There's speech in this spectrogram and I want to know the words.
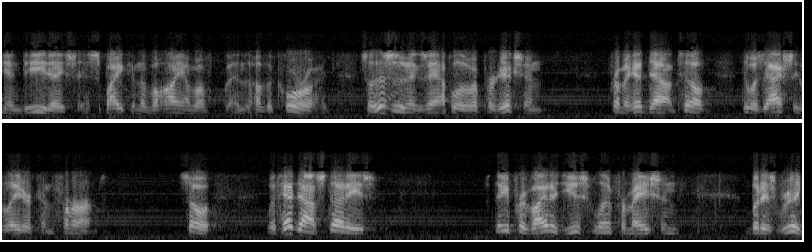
indeed a, a spike in the volume of, of the choroid. So this is an example of a prediction from a head down tilt that was actually later confirmed. So with head-down studies, they provided useful information, but it's really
